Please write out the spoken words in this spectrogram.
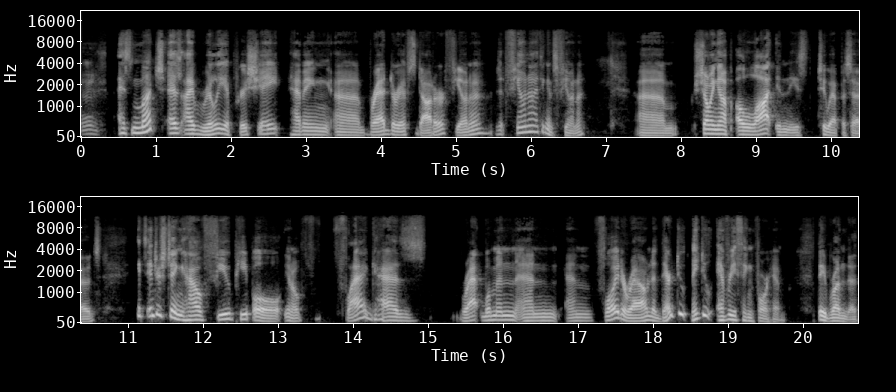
Mm. As much as I really appreciate having uh, Brad Dourif's daughter Fiona, is it Fiona? I think it's Fiona, um, showing up a lot in these two episodes. It's interesting how few people, you know, Flagg has Ratwoman and and Floyd around, and they're do they do everything for him. They run the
